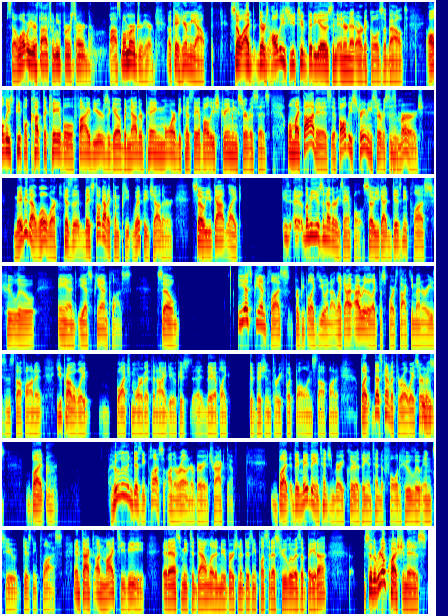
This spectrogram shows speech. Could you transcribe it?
So, what were your thoughts when you first heard possible merger here? Okay, hear me out. So I there's Mm, all these YouTube videos and internet articles about all these people cut the cable 5 years ago, but now they're paying more because they have all these streaming services. Well, my thought is if all these streaming services mm, merge, maybe that will work because they, they've still got to compete with each other. So you've got like uh, let me use another example. So you got Disney Plus, Hulu, and ESPN Plus. So ESPN Plus for people like you and I, like I, I really like the sports documentaries and stuff on it. You probably watch more of it than I do because uh, they have like Division three football and stuff on it. But that's kind of a throwaway mhm, service. But Hulu and Disney Plus on their own are very attractive. But they made the intention very clear that they intend to fold Hulu into Disney Plus. In fact, on my TV, it asked me to download a new version of Disney Plus that has Hulu as a beta. So the real question is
